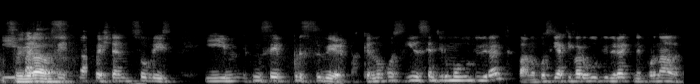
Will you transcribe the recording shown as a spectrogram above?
E Foi pá, grave. comecei a bastante sobre isso. E comecei a perceber pá, que eu não conseguia sentir o meu glúteo direito, pá, não conseguia ativar o glúteo direito nem por nada.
